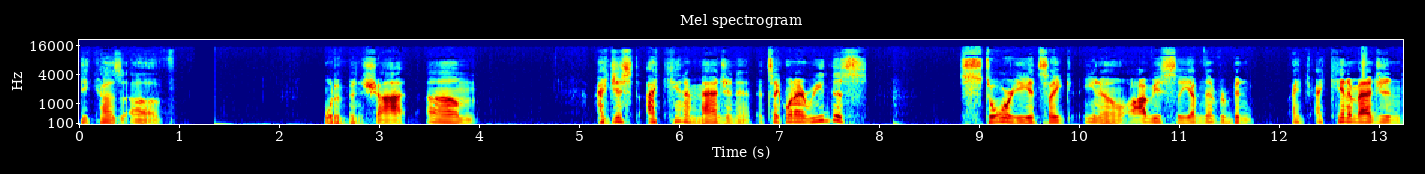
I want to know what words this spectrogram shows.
because of would have been shot. Um, I just, I can't imagine it. It's like when I read this story, it's like, you know, obviously I've never been, I, I can't imagine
